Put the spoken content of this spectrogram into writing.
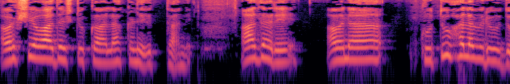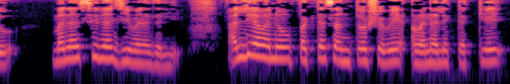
ಅವಶ್ಯವಾದಷ್ಟು ಕಾಲ ಕಳೆಯುತ್ತಾನೆ. ಆದರೆ ಅವನ ಕುತೂಹಲವಿರುವುದು ಮನಸ್ಸಿನ ಜೀವನದಲ್ಲಿ. ಅಲ್ಲಿ ಅವನು ಪಟ್ಟ ಸಂತೋಷವೇ ಅವನ ಲೆಕ್ಕಕ್ಕೆ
